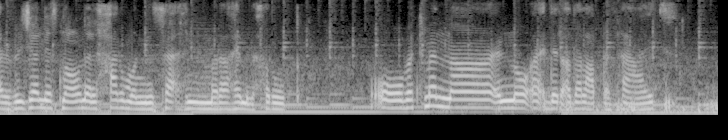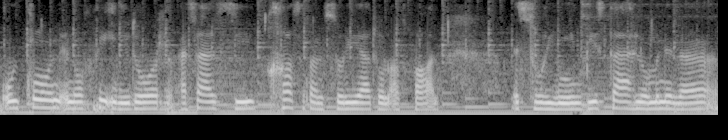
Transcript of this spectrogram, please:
الرجال يصنعون الحرب والنساء هن مراهم الحروب. وبتمنى إنه أقدر أضل عم بساعد. ويكون إنه في لي دور أساسي خاصة السوريات والأطفال السوريين بيستاهلوا مننا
